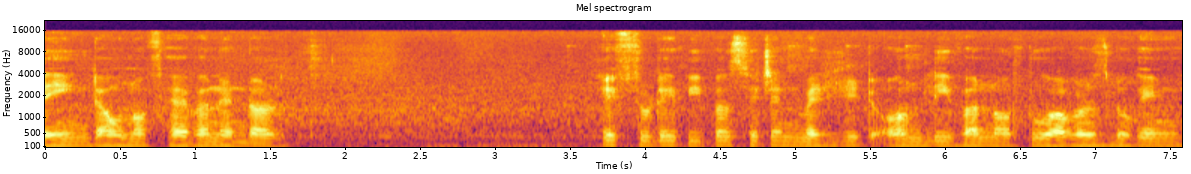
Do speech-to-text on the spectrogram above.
laying down of heaven and earth. If today people sit and meditate only one or two hours looking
